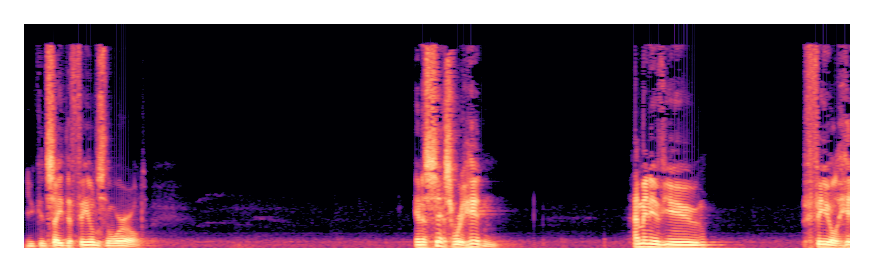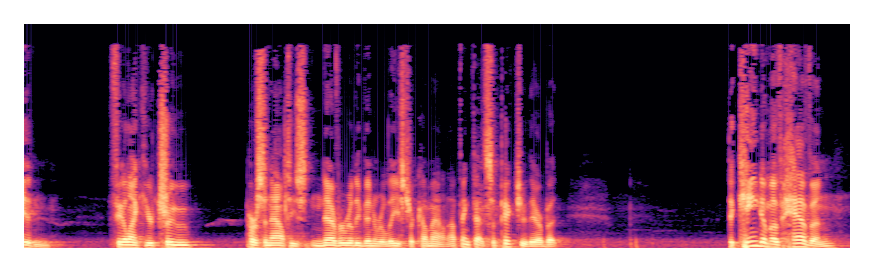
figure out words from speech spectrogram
You can say the field's the world. In a sense, we're hidden. How many of you feel hidden? Feel like your true personality's never really been released or come out. I think that's a picture there, but the kingdom of heaven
